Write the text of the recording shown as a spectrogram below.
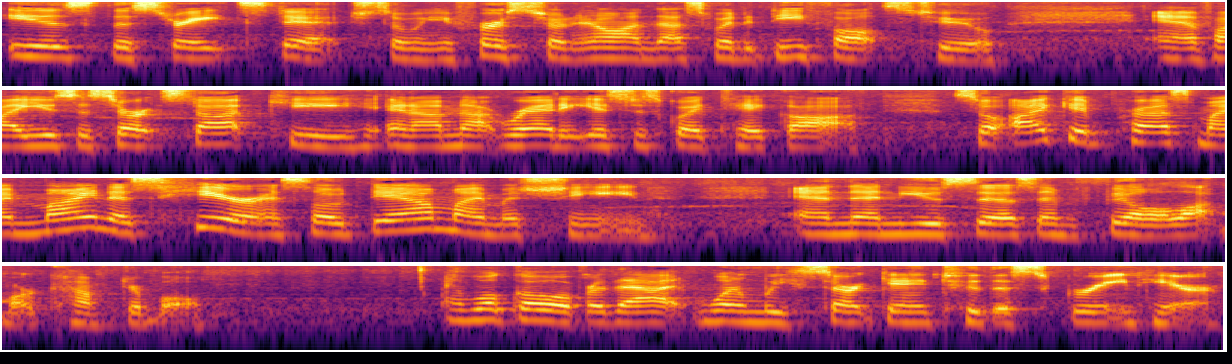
is the straight stitch. So when you first turn it on, that's what it defaults to. And if I use the start stop key and I'm not ready, it's just going to take off. So I can press my minus here and slow down my machine and then use this and feel a lot more comfortable. And we'll go over that when we start getting to the screen here.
